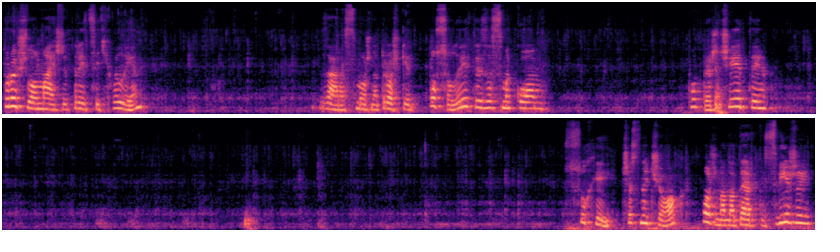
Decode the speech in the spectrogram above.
Пройшло майже 30 хвилин. Зараз можна трошки посолити за смаком, поперчити. Сухий чесничок, можна натерти свіжий.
